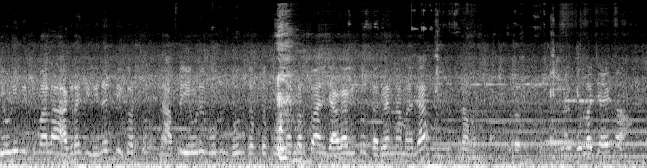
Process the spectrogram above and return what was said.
एवढी मी तुम्हाला आग्रहाची विनंती करतो आणि आपले एवढे बोलून दोन शब्द पूर्ण करतो आणि जागा घेतो सर्वांना माझा नमस्कार. बोलायचे आहे का?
